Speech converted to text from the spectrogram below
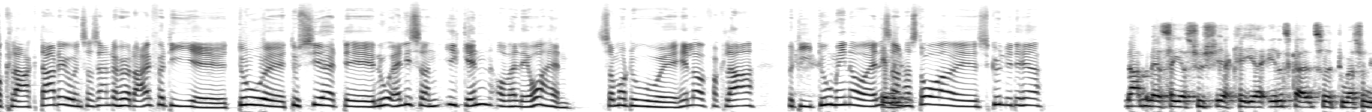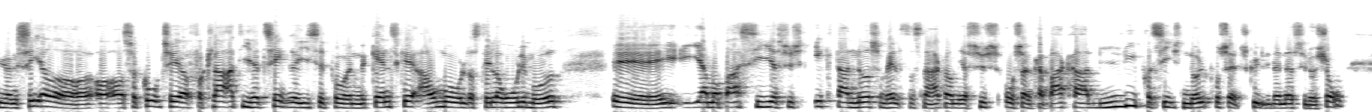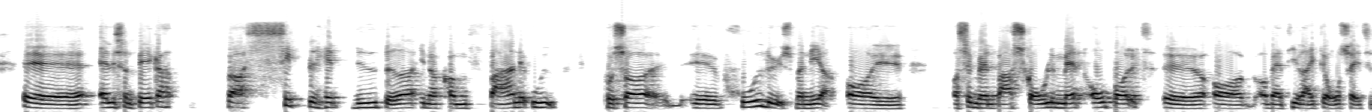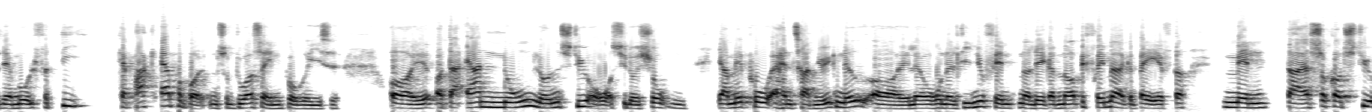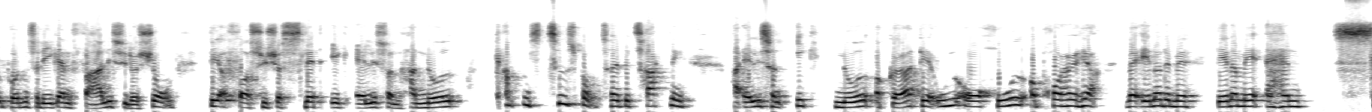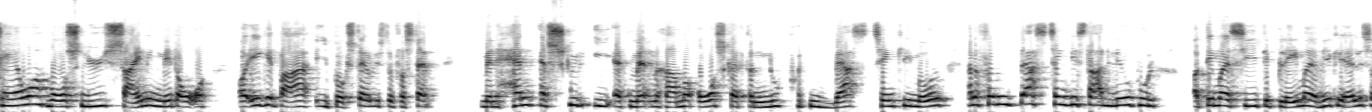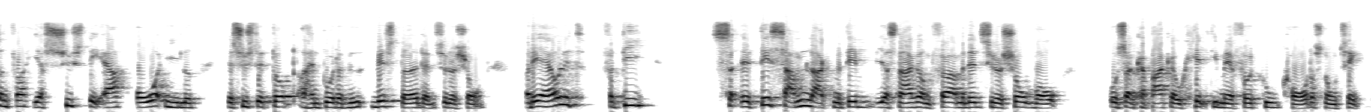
Og Clark, der er det jo interessant at høre dig, fordi øh, du, øh, du siger, at øh, nu er Alisson igen, og hvad laver han? Så må du øh, hellere forklare, fordi du mener jo, at Alisson Jamen, har stor øh, skyld i det her. Nej, men altså, jeg synes, jeg, kan, jeg elsker altid, at du er så nuanceret og, og, og så god til at forklare de her ting, Riese, på en ganske afmålt og stille og rolig måde. Øh, jeg må bare sige, jeg synes ikke, der er noget som helst at snakke om. Jeg synes, Ozan Kabak har lige præcis 0% skyld i den her situation. Øh, Alison Becker bør simpelthen vide bedre, end at komme farne ud på så øh, hovedløs manér og, øh, og simpelthen bare skovle mand og bold øh, og, og være direkte årsag til det her mål, fordi Kabak er på bolden, som du også er inde på, Riese. Og, øh, og der er nogenlunde styr over situationen. Jeg er med på, at han tager den jo ikke ned og øh, laver Ronaldinho-finden og lægger den op i frimærket bagefter, men der er så godt styr på den, så det ikke er en farlig situation. Derfor synes jeg slet ikke, at Allison har noget kampens tidspunkt taget i betragtning, har Allison ikke noget at gøre derude overhovedet. Og prøv at høre her, hvad ender det med? Det ender med, at han saver vores nye signing midt over, og ikke bare i bogstaveligste forstand, men han er skyld i, at manden rammer overskrifterne nu på den værst tænkelige måde. Han har fået den værst tænkelige start i Liverpool, og det må jeg sige, det blamer jeg virkelig alle sådan for. Jeg synes, det er overilet. Jeg synes, det er dumt, og han burde have vidst bedre i den situation. Og det er ærgerligt, fordi øh, det sammenlagt med det, jeg snakkede om før, med den situation, hvor Ozan Kabak er uheldig med at få et gult kort og sådan nogle ting.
